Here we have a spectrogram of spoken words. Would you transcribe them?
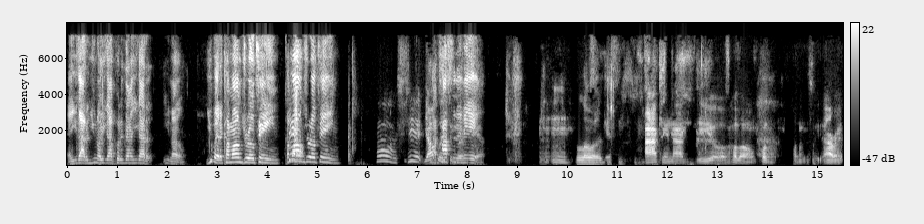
And you gotta, you know, you gotta put it down. You gotta, you know, you better come on, drill team. Come Yeah. on, drill team. Oh shit, y'all Now play toss too it in the air. Mm-mm. Lord. I cannot deal. Hold on, hold on, hold on. Let's see. All right,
